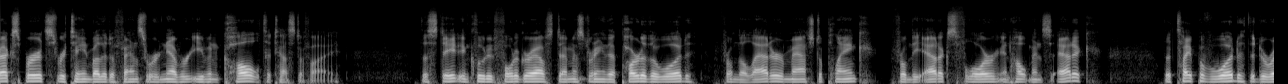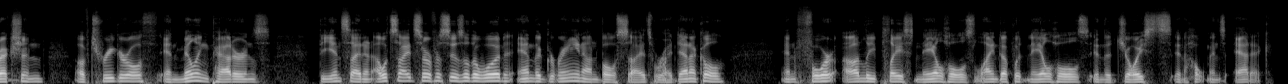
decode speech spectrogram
experts retained by the defense were never even called to testify. The state included photographs demonstrating that part of the wood from the ladder matched a plank from the attic's floor in Hauptmann's attic. The type of wood, the direction of tree growth, and milling patterns, the inside and outside surfaces of the wood, and the grain on both sides were identical and four oddly placed nail holes lined up with nail holes in the joists in Hauptmann's attic.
